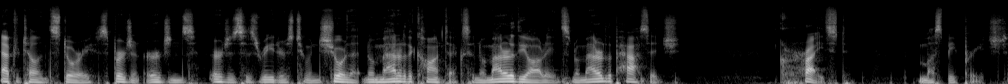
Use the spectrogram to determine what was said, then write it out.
After telling the story, Spurgeon urges, urges his readers to ensure that no matter the context and no matter the audience, no matter the passage, Christ must be preached.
